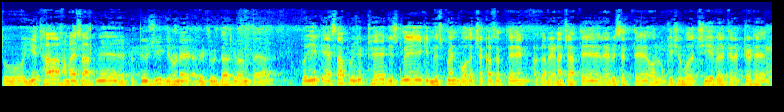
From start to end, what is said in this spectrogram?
तो ये था हमारे साथ में प्रत्युष जी, जिन्होंने अभी ट्विन टावर के बारे में बताया। तो एक ऐसा प्रोजेक्ट है जिसमें एक इन्वेस्टमेंट बहुत अच्छा कर सकते हैं, अगर रहना चाहते हैं, रह भी सकते हैं, और लोकेशन बहुत अच्छी है वेल कनेक्टेड है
